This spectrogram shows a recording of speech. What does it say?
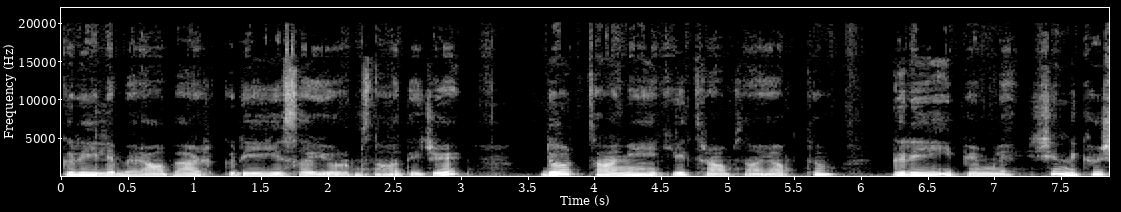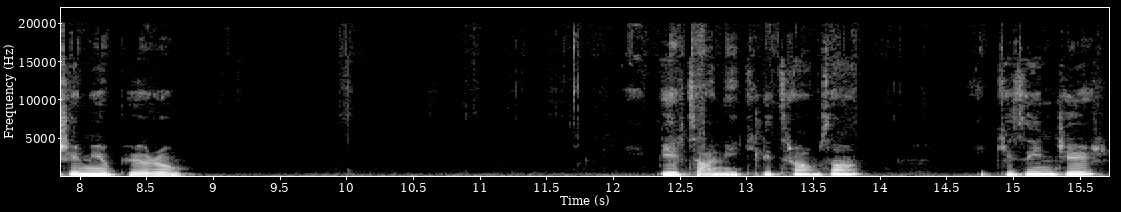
gri ile beraber griyi sayıyorum sadece. 4 tane ikili trabzan yaptım. Gri ipimle. Şimdi köşemi yapıyorum. Bir tane ikili trabzan, iki zincir,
